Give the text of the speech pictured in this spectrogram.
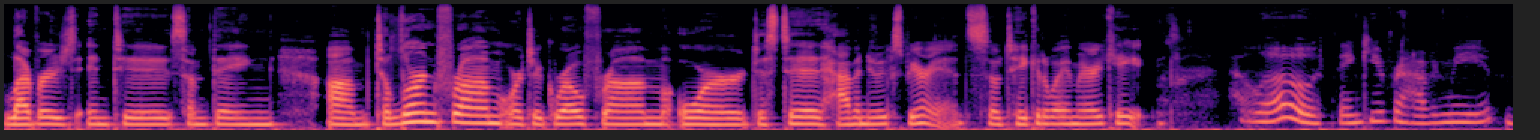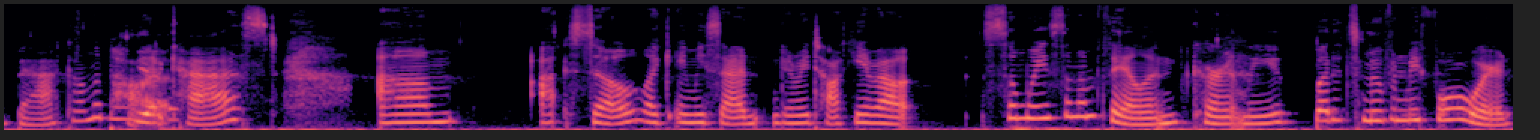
leveraged into something um, to learn from or to grow from or just to have a new experience. So take it away, Mary Kate. Hello. Thank you for having me back on the podcast. Yeah. Um, so, like Amy said, I'm going to be talking about some ways that I'm failing currently, but it's moving me forward.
